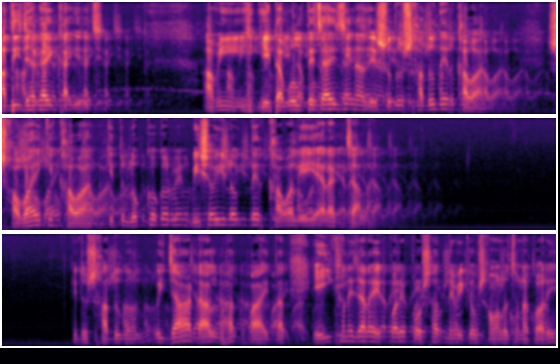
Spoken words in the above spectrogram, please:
আদি জায়গায় খাইয়েছি। আমি এটা বলতে চাইছি না যে শুধু সাধুদের খাওয়ান সবাইকে খাওয়ান। কিন্তু লক্ষ্য করবেন বিষয়ী লোকদের খাওয়ালে এই আর এক জ্বালা। কিন্তু সাধুগণ ওই যা ডাল ভাত পায়, তার এইখানে যারা এরপরে প্রসাদ নেবে, কেউ সমালোচনা করে?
